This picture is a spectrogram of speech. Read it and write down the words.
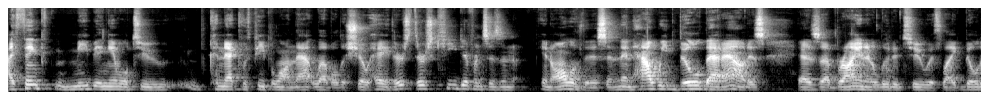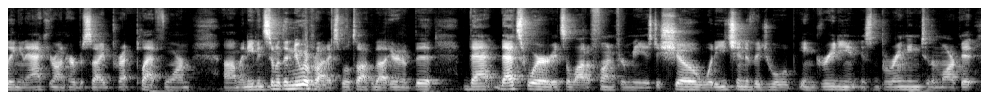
I think me being able to connect with people on that level to show, hey, there's there's key differences in in all of this, and then how we build that out is, as uh, Brian had alluded to, with like building an Acuron herbicide platform, um, and even some of the newer products we'll talk about here in a bit. That that's where it's a lot of fun for me is to show what each individual ingredient is bringing to the market,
